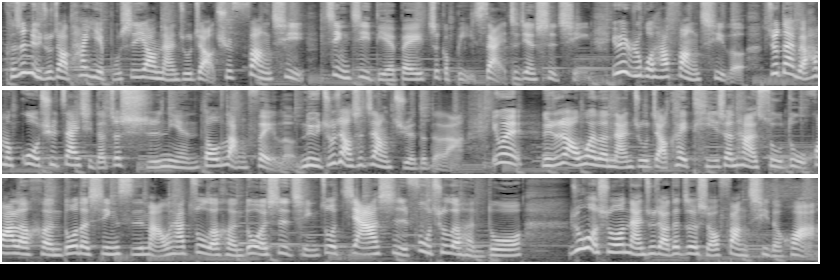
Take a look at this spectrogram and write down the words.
可是女主角她也不是要男主角去放弃竞技叠杯这个比赛这件事情，因为如果他放弃了，就代表他们过去在一起的这十年。年都浪费了，女主角是这样觉得的啦，因为女主角为了男主角可以提升他的速度，花了很多的心思嘛，为他做了很多的事情，做家事，付出了很多。如果说男主角在这个时候放弃的话，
